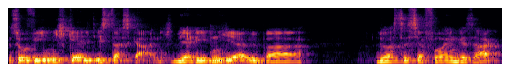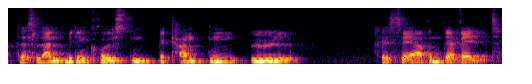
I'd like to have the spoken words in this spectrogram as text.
so wenig Geld ist das gar nicht. Wir reden hier über, du hast es ja vorhin gesagt, das Land mit den größten bekannten Ölreserven der Welt.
